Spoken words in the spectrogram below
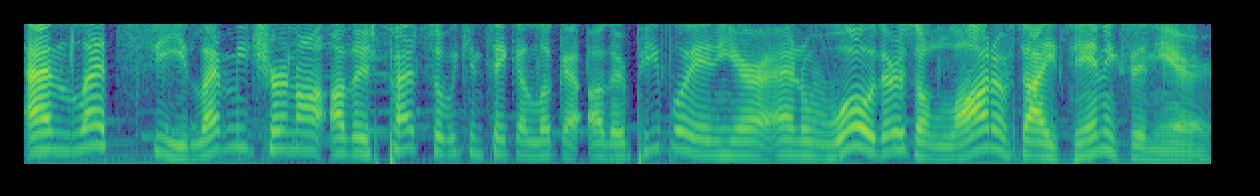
And let's see. Let me turn on others' pets so we can take a look at other people in here. And whoa, there's a lot of Titanics in here.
